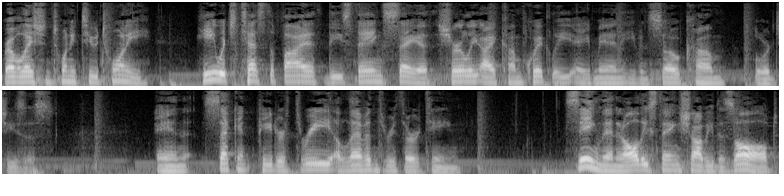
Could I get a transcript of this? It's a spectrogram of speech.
Revelation 22:20 He which testifieth these things saith, Surely I come quickly. Amen. Even so come, Lord Jesus. And 2 Peter 3:11 through 13 Seeing then that all these things shall be dissolved,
